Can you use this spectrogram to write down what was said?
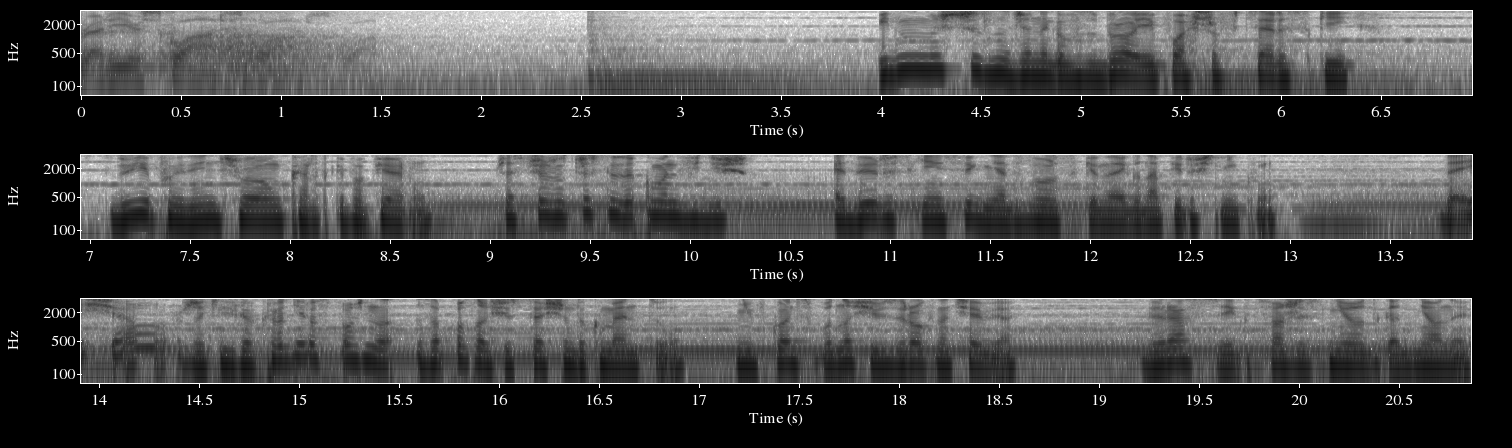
Ready your squad. Widmo mężczyzny odzianego w zbroję i płaszcz oficerski studuje pojedynczą kartkę papieru. Przez przeźroczysty dokument widzisz edyrskie insygnia dworskie na jego napierśniku. Wydaje się, że kilkakrotnie rozpozna- zapoznał się z treścią dokumentu, nim w końcu podnosi wzrok na ciebie. Wyraz jego twarzy jest nieodgadniony.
